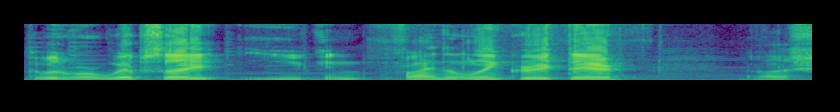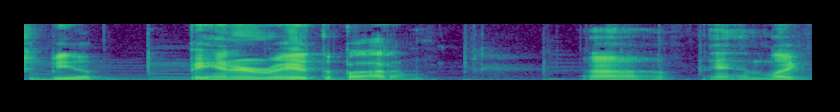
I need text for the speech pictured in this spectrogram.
Go to our website, you can find a link right there. Uh, should be a banner right at the bottom. Uh, and like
